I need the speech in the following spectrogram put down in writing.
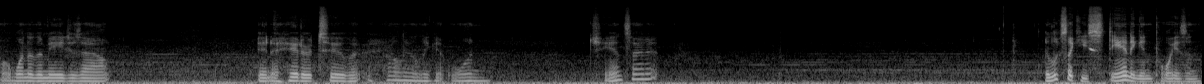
Or one of the mages out. In a hit or two, but I probably only get one chance at it. It looks like he's standing in poison.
